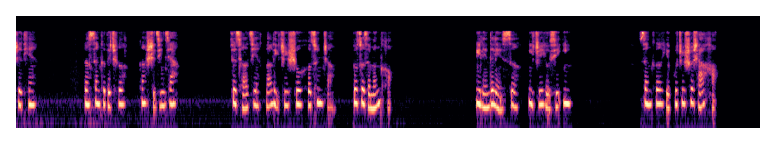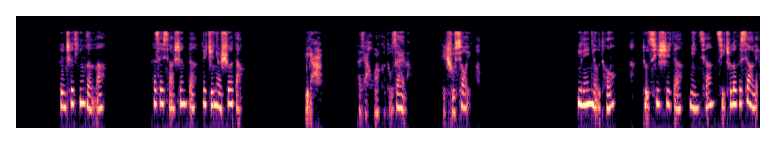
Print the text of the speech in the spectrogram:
这天，当三哥的车刚驶进家，就瞧见老李支书和村长都坐在门口。玉莲的脸色一直有些阴，三哥也不知说啥好。等车停稳了，他才小声的对侄女说道：“玉莲，大家伙可都在呢，给叔笑一个。”玉莲扭头，赌气似的勉强挤出了个笑脸。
